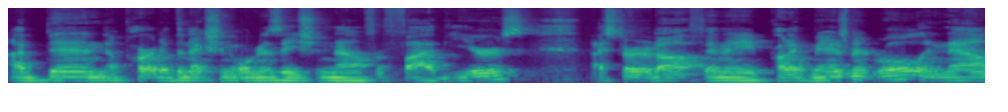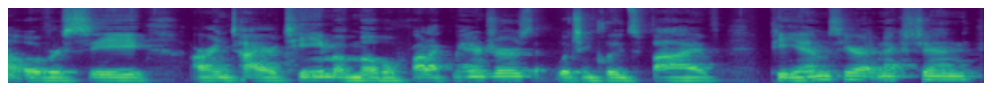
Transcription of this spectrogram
I've been a part of the NextGen organization now for five years. I started off in a product management role and now oversee our entire team of mobile product managers, which includes five PMs here at NextGen.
